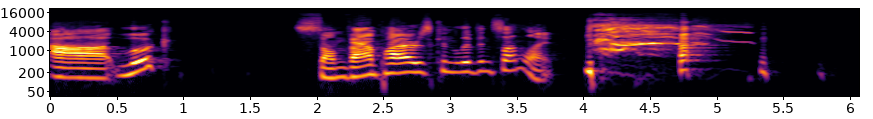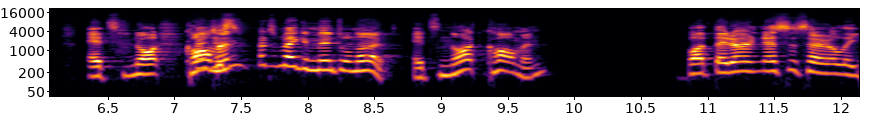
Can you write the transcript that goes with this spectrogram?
Uh look, some vampires can live in sunlight. it's not common. I just, I just make a mental note. It's not common, but they don't necessarily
